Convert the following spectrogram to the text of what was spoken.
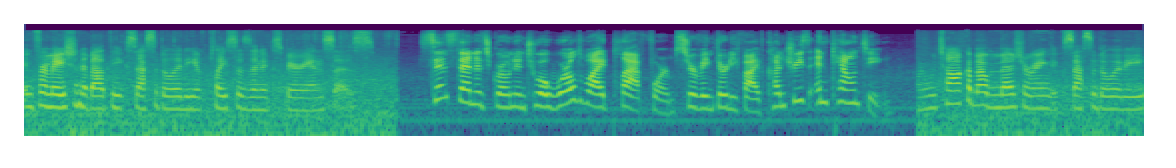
information about the accessibility of places and experiences. Since then, it's grown into a worldwide platform serving 35 countries and counting. When we talk about measuring accessibility,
